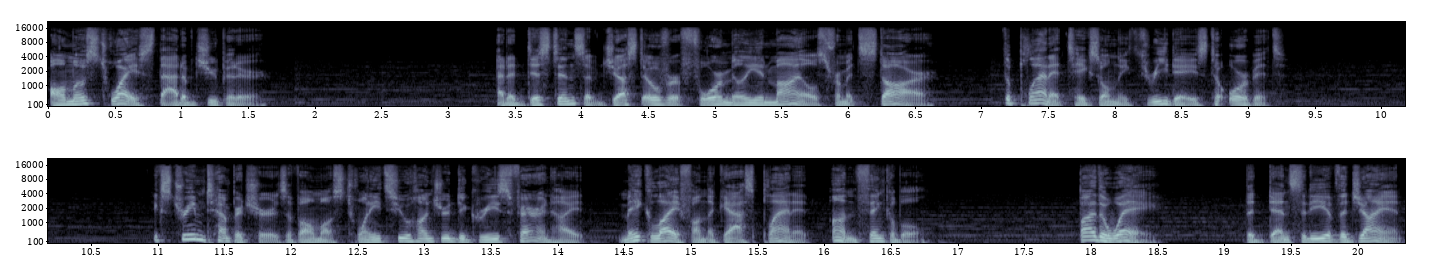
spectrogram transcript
almost twice that of Jupiter. At a distance of just over 4 million miles from its star, the planet takes only three days to orbit. Extreme temperatures of almost 2200 degrees Fahrenheit make life on the gas planet unthinkable. By the way, the density of the giant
